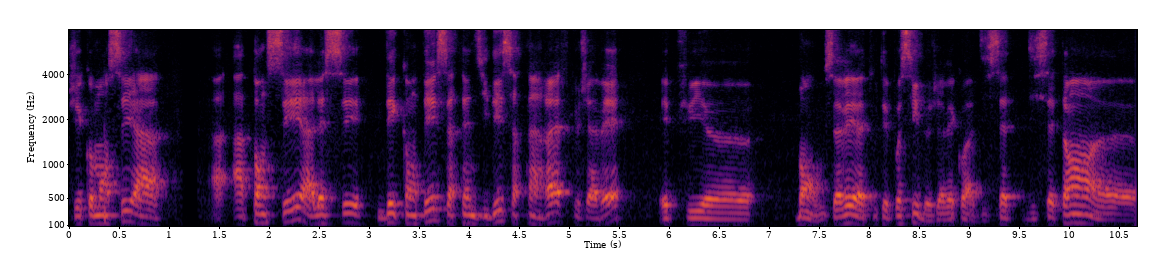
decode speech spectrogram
j'ai commencé à, penser, à laisser décanter certaines idées, certains rêves que j'avais. Et puis, euh, bon, vous savez, tout est possible. J'avais quoi, 17, 17 ans euh,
